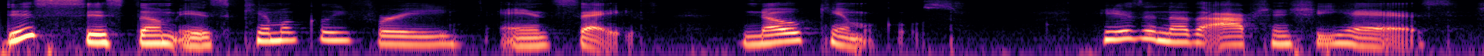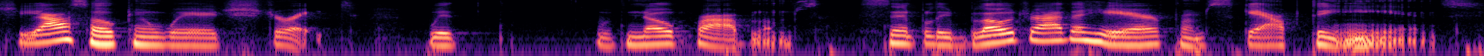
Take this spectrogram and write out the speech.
This system is chemically free and safe. No chemicals. Here's another option she has. She also can wear it straight with with no problems. Simply blow dry the hair from scalp to ends.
